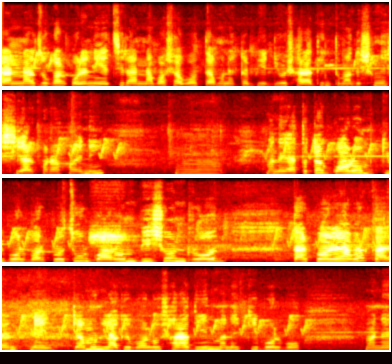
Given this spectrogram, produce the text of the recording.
রান্নার জোগাড় করে নিয়েছি, রান্না বসাবো। তেমন একটা ভিডিও সারাদিন তোমাদের সঙ্গে শেয়ার করা হয়নি। মানে এতটা গরম, কি বলব? আর প্রচুর গরম, ভীষণ রোদ। তারপরে আবার কারেন্ট নেই। কেমন লাগে বলো? সারাদিন মানে কি বলব? মানে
